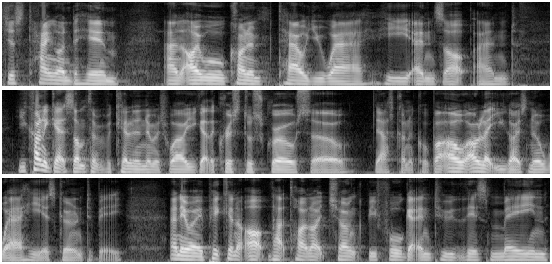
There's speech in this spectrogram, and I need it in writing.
just hang on to him and I will kind of tell you where he ends up and you kind of get something for killing him as well. You get the crystal scroll, so that's kind of cool. But I'll, I'll let you guys know where he is going to be. Anyway, picking up that Titanite chunk before getting to this main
